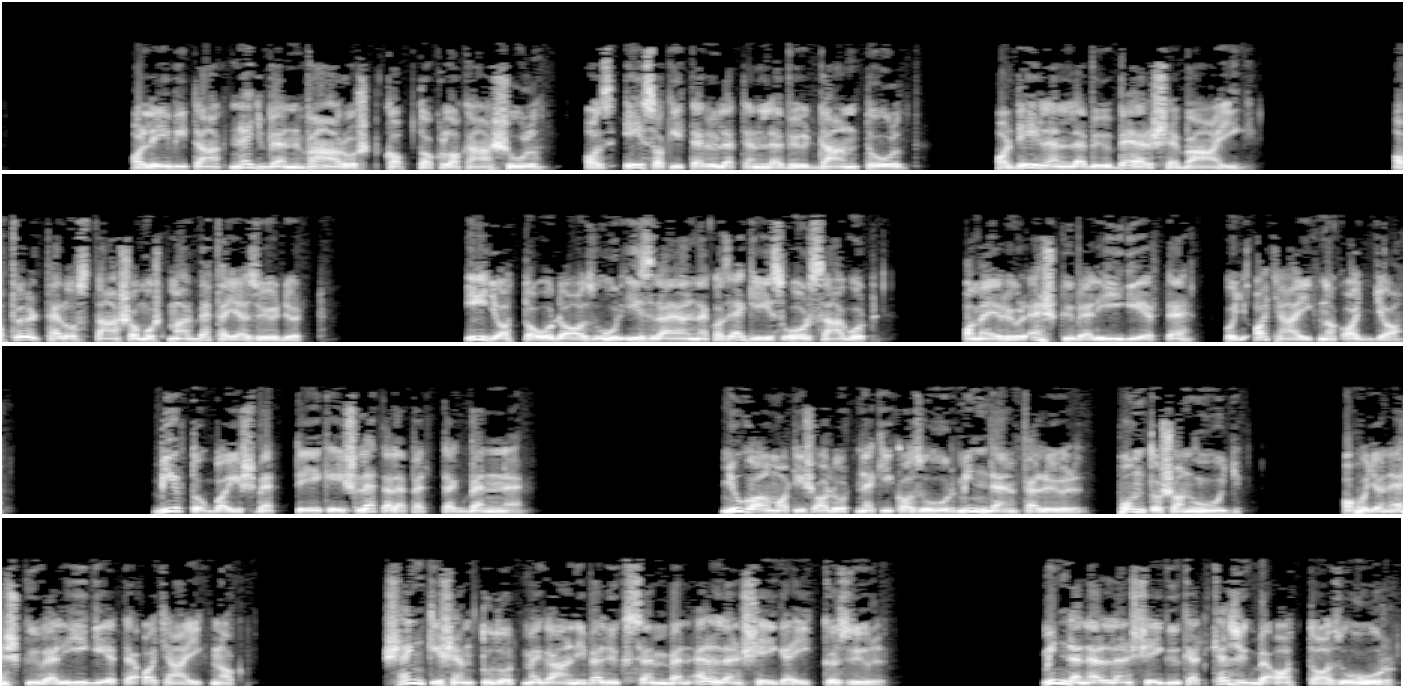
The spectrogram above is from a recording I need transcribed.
A léviták 40 várost kaptak lakásul az északi területen levő Dántól a délen levő Bersebáig. A föld felosztása most már befejeződött. Így adta oda az Úr Izraelnek az egész országot, amelyről esküvel ígérte, hogy atyáiknak adja. Birtokba is vették, és letelepettek benne. Nyugalmat is adott nekik az Úr mindenfelől, pontosan úgy, ahogyan esküvel ígérte atyáiknak. Senki sem tudott megállni velük szemben ellenségeik közül. Minden ellenségüket kezükbe adta az Úr.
